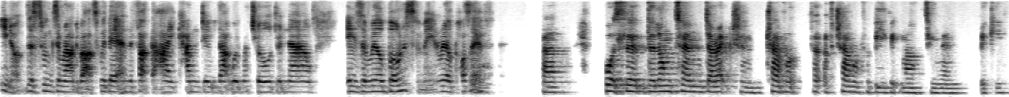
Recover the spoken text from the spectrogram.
you know, the swings and roundabouts with it, and the fact that I can do that with my children now is a real bonus for me, a real positive. Uh, what's the, the long term direction travel for, of travel for BVIC marketing then, Vicky?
